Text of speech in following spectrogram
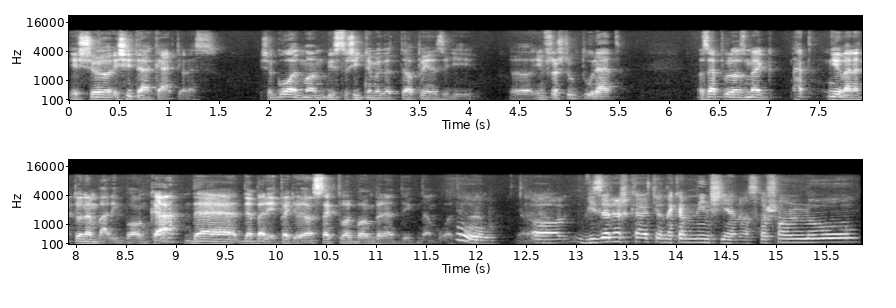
és, uh, és hitelkártya lesz. És a Goldman biztosítja mögötte a pénzügyi uh, infrastruktúrát, az Apple az meg, hát nyilván ettől nem válik banká, de, de belép egy olyan szektorba, amiben eddig nem volt. Ó, a vizeres kártya, nekem nincs ilyen, az hasonló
